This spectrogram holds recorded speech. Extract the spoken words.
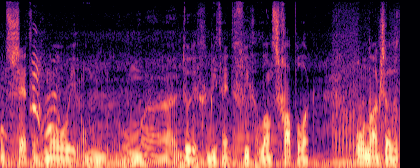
Ontzettend mooi om, om eh, door dit gebied heen te vliegen. Landschappelijk, ondanks dat het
